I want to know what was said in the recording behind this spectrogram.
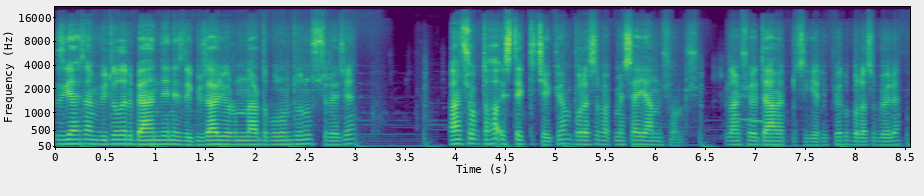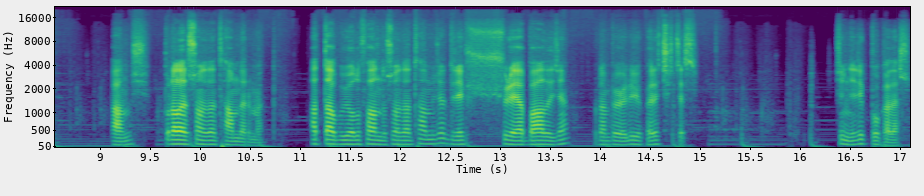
Siz gerçekten videoları beğendiğinizde güzel yorumlarda bulunduğunuz sürece ben çok daha istekli çekiyorum. Burası bak mesela yanlış olmuş. Buradan şöyle devam etmesi gerekiyordu. Burası böyle kalmış. Buraları sonradan tamamlarım ben. Hatta bu yolu falan da sonradan tamamlayacağım. Direkt şuraya bağlayacağım. Buradan böyle yukarı çıkacağız. Şimdilik bu kadar.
